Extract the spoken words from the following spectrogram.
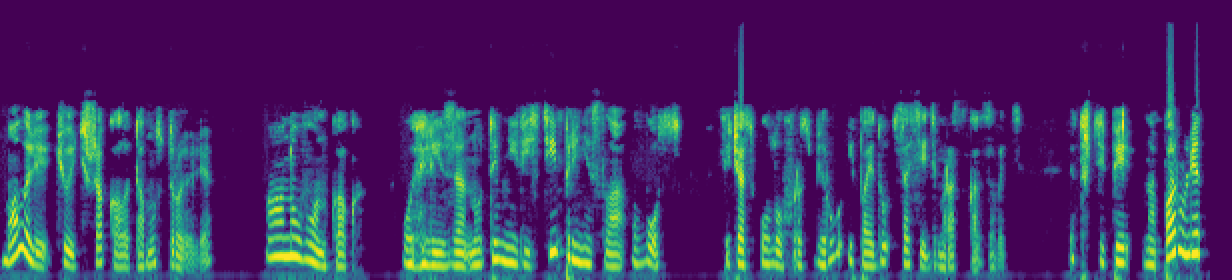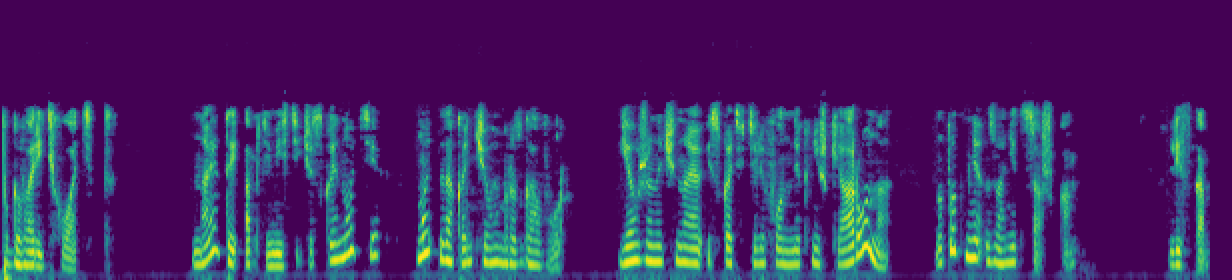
Мало ли, что эти шакалы там устроили. А ну вон как. Ой, Лиза, ну ты мне вести принесла воз. Сейчас улов разберу и пойду соседям рассказывать. Это ж теперь на пару лет поговорить хватит. На этой оптимистической ноте мы заканчиваем разговор. Я уже начинаю искать в телефонной книжке Арона, но тут мне звонит Сашка. Лиска,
